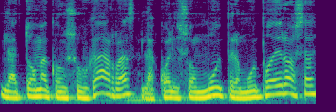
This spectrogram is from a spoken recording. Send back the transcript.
la toma con sus garras, las cuales son muy pero muy poderosas,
